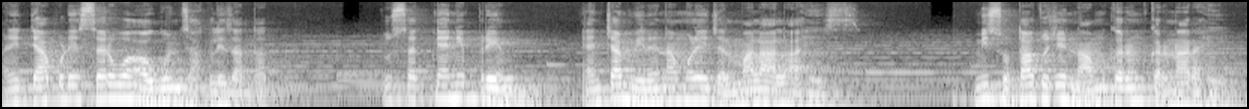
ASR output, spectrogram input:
आणि त्यापुढे सर्व अवगुण झाकले जातात. तू सत्य आणि प्रेम यांच्या मिलनामुळे जन्माला आला आहेस. मी स्वतः तुझे नामकरण करणार आहे.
